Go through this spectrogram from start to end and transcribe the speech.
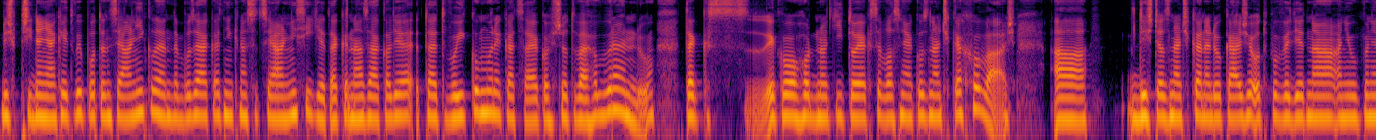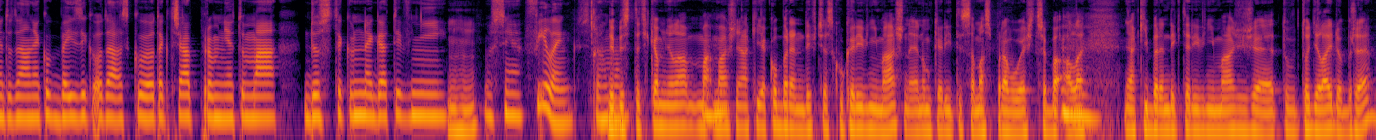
když přijde nějaký tvůj potenciální klient nebo zákazník na sociální sítě, tak na základě té tvojí komunikace, jakožto tvého brandu, tak jako hodnotí to, jak se vlastně jako značka chováš. A když ta značka nedokáže odpovědět na ani úplně totálně jako basic otázku, jo, tak třeba pro mě to má dost jako negativní mm-hmm. vlastně feeling z toho. Kdybys teďka měla, má, mm-hmm. máš nějaký jako brandy v Česku, který vnímáš, nejenom který ty sama spravuješ třeba, mm-hmm. ale nějaký brandy, který vnímáš, že to, to dělají dobře,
